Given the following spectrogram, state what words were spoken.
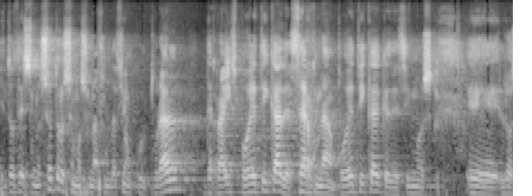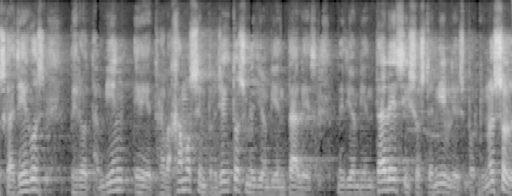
Entonces, nosotros somos una fundación cultural de raíz poética, de cerna poética, que decimos eh, los gallegos, pero también eh, trabajamos en proyectos medioambientales, medioambientales y sostenibles, porque no solo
